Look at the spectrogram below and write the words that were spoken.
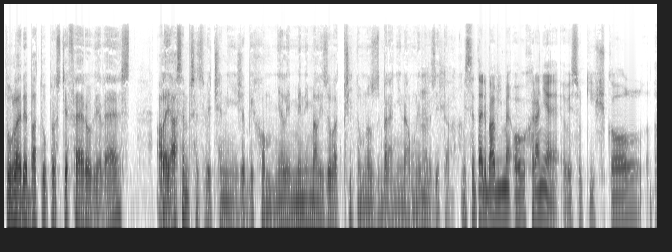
tuhle debatu prostě férově vést, ale já jsem přesvědčený, že bychom měli minimalizovat přítomnost zbraní na univerzitách. Hmm. My se tady bavíme o ochraně vysokých škol, eh,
